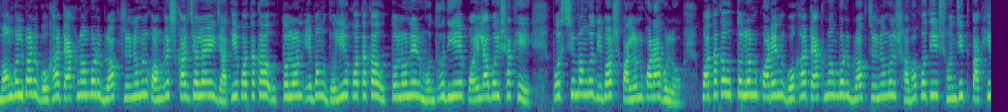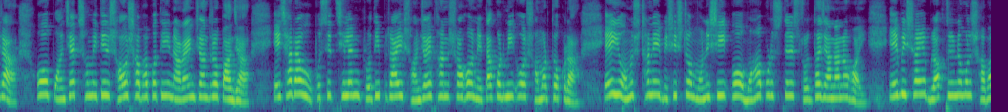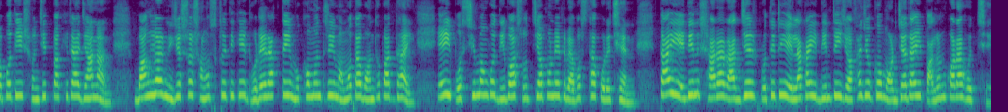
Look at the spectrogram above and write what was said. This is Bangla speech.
মঙ্গলবার গোঘাট এক নম্বর ব্লক তৃণমূল কংগ্রেস কার্যালয়ে জাতীয় পতাকা উত্তোলন এবং দলীয় পতাকা উত্তোলনের মধ্য দিয়ে পয়লা বৈশাখে পশ্চিমবঙ্গ দিবস পালন করা হলো। পতাকা উত্তোলন করেন গোঘাট এক নম্বর ব্লক তৃণমূল সভাপতি সঞ্জিত পাখিরা ও পঞ্চায়েত সমিতির সহসভাপতি নারায়ণচন্দ্র পাঁজা। এছাড়াও উপস্থিত ছিলেন প্রদীপ রায়, সঞ্জয় খান সহ নেতাকর্মী ও সমর্থকরা। এই অনুষ্ঠানে বিশিষ্ট মনীষী ও মহাপুরুষদের শ্রদ্ধা জানানো হয়। এ বিষয়ে ব্লক তৃণমূল সভাপতি সঞ্জিত পাখিরা জানান, বাংলার নিজস্ব সংস্কৃতিকে ধরে রাখতেই মুখ্যমন্ত্রী মমতা বন্দ্যোপাধ্যায় এই পশ্চিমবঙ্গ দিবস উদযাপনের ব্যবস্থা করেছেন। তাই এদিন সারা রাজ্যের প্রতিটি এলাকায় দিনটি যথাযোগ্য মর্যাদায় পালন করা হচ্ছে।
